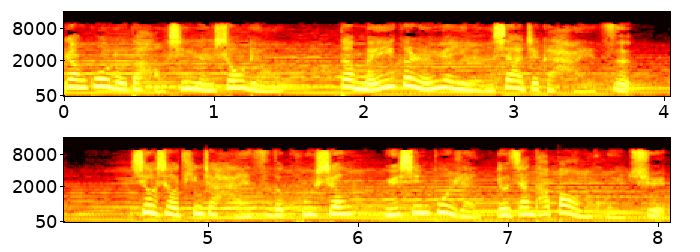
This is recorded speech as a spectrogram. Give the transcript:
让过路的好心人收留。但没一个人愿意留下这个孩子。秀秀听着孩子的哭声，于心不忍，又将他抱了回去。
